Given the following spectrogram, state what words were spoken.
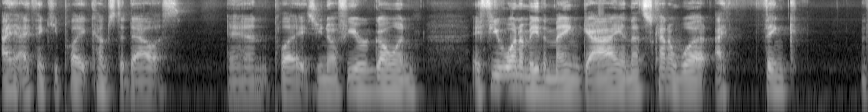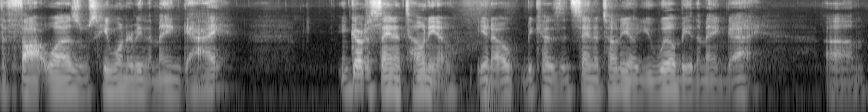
I, I think he play comes to Dallas and plays. You know, if you're going, if you want to be the main guy, and that's kind of what I think the thought was was he wanted to be the main guy. You go to San Antonio, you know, because in San Antonio you will be the main guy. Um,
